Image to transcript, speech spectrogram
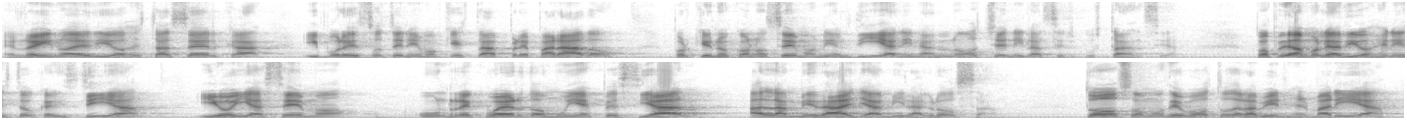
El reino de Dios está cerca y por eso tenemos que estar preparados porque no conocemos ni el día, ni la noche, ni las circunstancias. Pues pidámosle a Dios en esta Eucaristía y hoy hacemos un recuerdo muy especial a la medalla milagrosa. Todos somos devotos de la Virgen María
